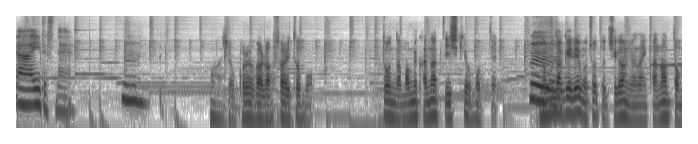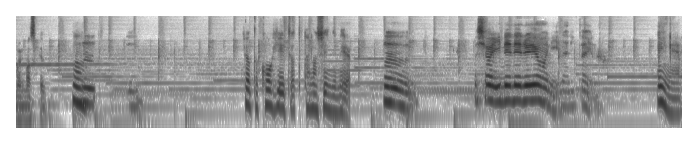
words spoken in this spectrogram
いやーいいですね。うん。まあ、じゃあ、これから2人とも、どんな豆かなって意識を持って、うん飲むだけでもちょっと違うんじゃないかなと思いますけど。うんうんちょっとコーヒーちょっと楽しんでみる。うん。私は入れれるようになりたいな。いいね。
